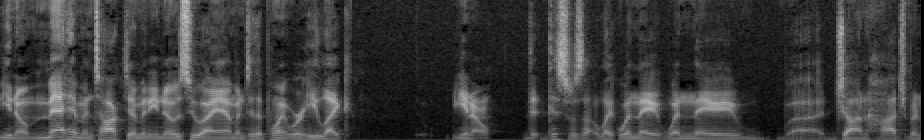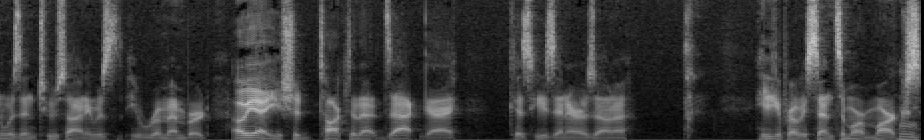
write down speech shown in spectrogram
you know met him and talked to him and he knows who I am, and to the point where he like, you know, th- this was like when they when they uh, John Hodgman was in Tucson. He was he remembered. Oh yeah, you should talk to that Zach guy because he's in Arizona. he could probably send some more marks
